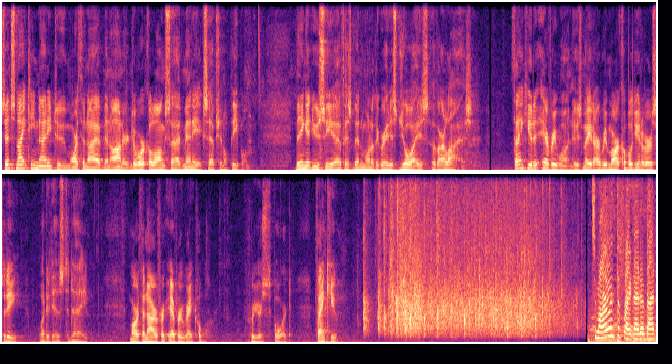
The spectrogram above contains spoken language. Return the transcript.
Since 1992, Martha and I have been honored to work alongside many exceptional people. Being at UCF has been one of the greatest joys of our lives. Thank you to everyone who's made our remarkable university what it is today. Martha and I are forever grateful for your support. Thank you. Tomorrow is the Fright Night event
